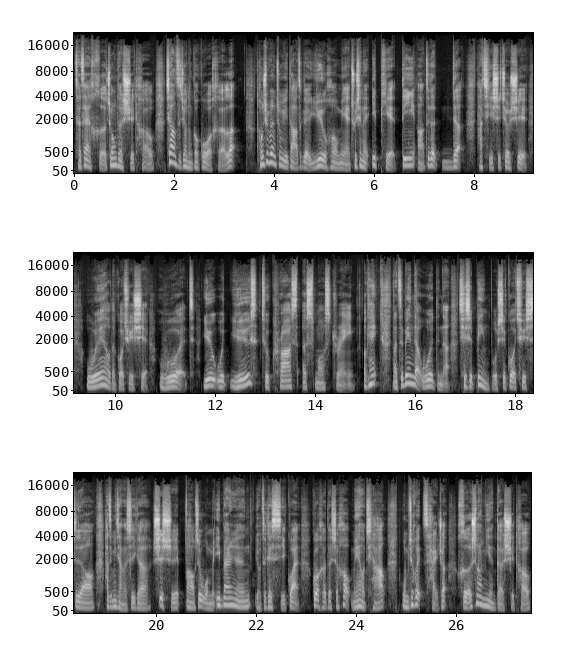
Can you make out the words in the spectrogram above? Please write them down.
踩在河中的石头，这样子就能够过河了。同学们注意到这个 you 后面出现了一撇 d 啊，这个的它其实就是 will 的过去式 would you would use to cross a small stream。OK，那这边的 would 呢，其实并不是过去式哦，它这边讲的是一个事实啊，就我们一般人有这个习惯，过河的时候没有桥，我们就会踩着河上面的石头，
